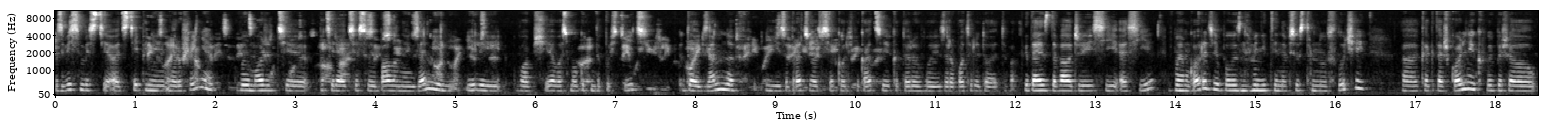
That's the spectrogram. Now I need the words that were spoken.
В зависимости от степени нарушения вы можете потерять все свои баллы на экзамене или вообще вас могут не допустить до экзаменов и забрать у вас все квалификации, которые вы заработали до этого. Когда я сдавал GCSE, в моем городе был знаменитый на всю страну случай, э, когда школьник выбежал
